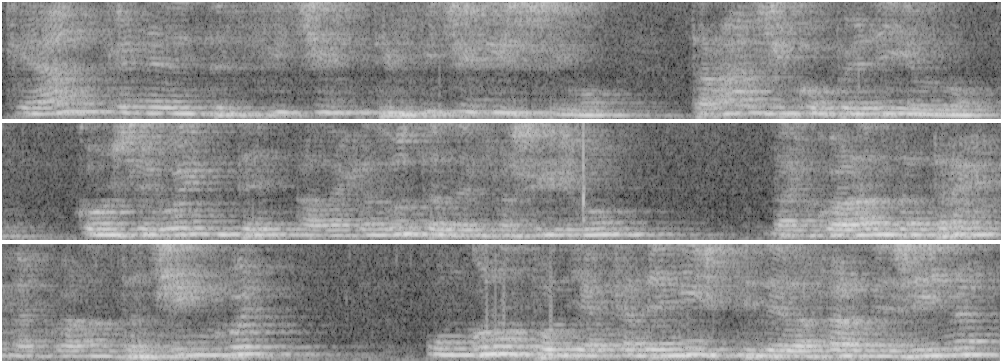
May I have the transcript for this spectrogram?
che anche nel difficil, difficilissimo, tragico periodo conseguente alla caduta del fascismo, dal 43 al 45, un gruppo di accademisti della Farnesina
